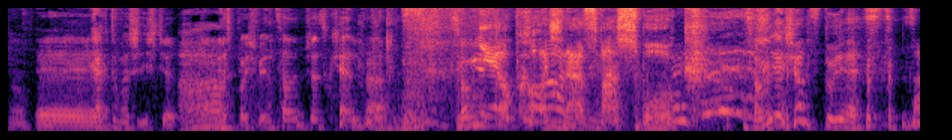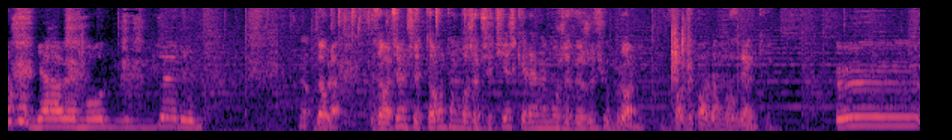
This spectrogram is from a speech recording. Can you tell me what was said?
No. Eee, Jak tu weszliście? A. Dom jest poświęcony przez księdza. Co Nie obchodzi nas wasz Bóg! Co miesiąc tu jest. Zapomniałem o Jerry. No. Dobra, zobaczymy, czy Thornton może przy ciężkiej rany może wyrzucił broń. Wypa- Wypada mu z ręki. Yy...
